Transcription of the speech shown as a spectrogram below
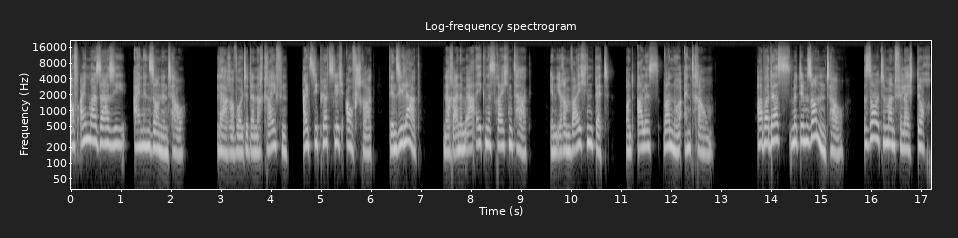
Auf einmal sah sie einen Sonnentau. Lara wollte danach greifen, als sie plötzlich aufschrak, denn sie lag, nach einem ereignisreichen Tag, in ihrem weichen Bett, und alles war nur ein Traum. Aber das mit dem Sonnentau sollte man vielleicht doch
